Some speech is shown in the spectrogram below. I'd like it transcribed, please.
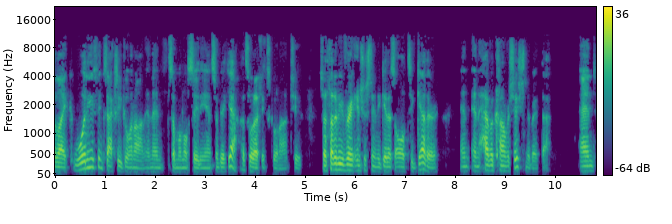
they're like, what do you think's actually going on? And then someone will say the answer and be like, yeah, that's what I think's going on too. So I thought it'd be very interesting to get us all together and, and have a conversation about that. And,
